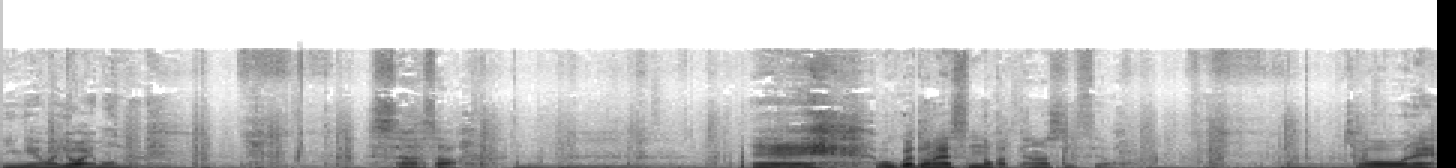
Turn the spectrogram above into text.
人間は弱いもんでね。さあさあ。えー、僕がどないすんのかって話ですよ。今日ね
